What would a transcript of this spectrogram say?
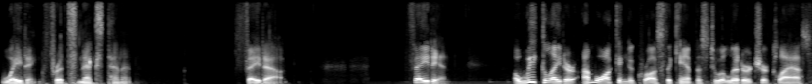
waiting for its next tenant. Fade out. Fade in. A week later, I'm walking across the campus to a literature class,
